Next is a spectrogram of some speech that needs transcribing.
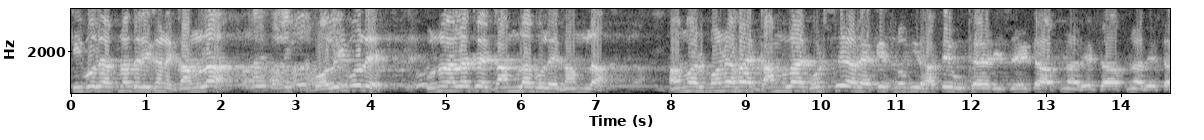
কি বলে আপনাদের এখানে, গামলা? বলেই বলে। কোন এলাকায় গামলা বলে গামলা? আমার মনে হয় গামলায় বসছে আর এক এক নবীর হাতে উঠে দিছে, এটা আপনার এটা আপনার এটা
